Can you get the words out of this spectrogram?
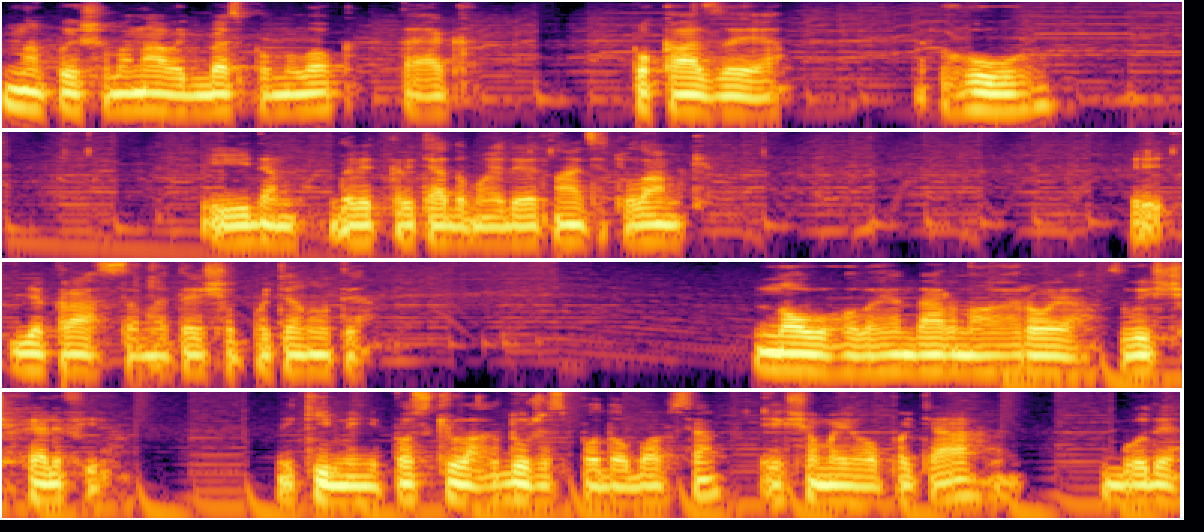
напишемо навіть без помилок, так як показує Google. І йдемо до відкриття, думаю, 19 уламків. І якраз саме те, щоб потягнути нового легендарного героя з вищих ельфів, який мені по скілах дуже сподобався. Якщо ми його потягнемо, буде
